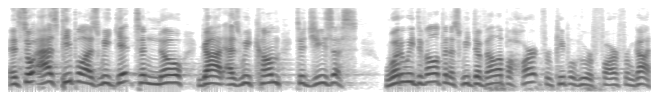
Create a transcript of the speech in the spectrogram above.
And so, as people, as we get to know God, as we come to Jesus, what do we develop in us? We develop a heart for people who are far from God.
